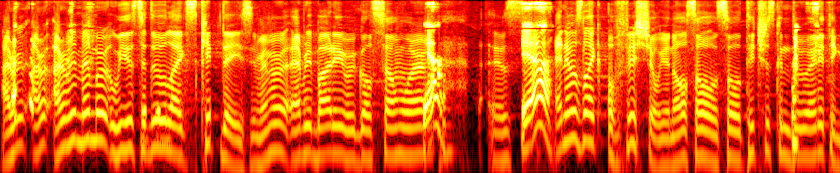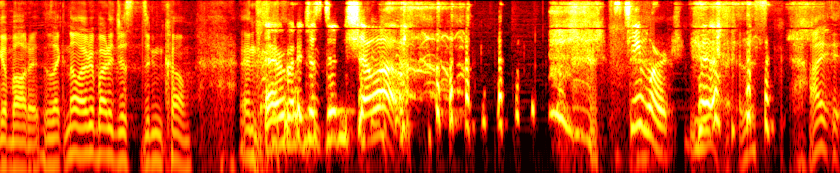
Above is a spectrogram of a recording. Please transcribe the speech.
I, re- I remember we used to do like skip days. Remember, everybody would go somewhere. Yeah. It was, Yeah. and it was like official, you know. So so teachers couldn't do anything about it. Like no, everybody just didn't come, and Everybody just didn't show up. it's teamwork. Yeah, I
